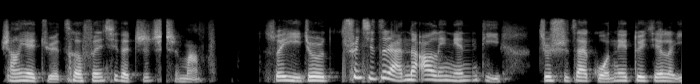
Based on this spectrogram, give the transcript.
商业决策分析的支持嘛，所以就是顺其自然的，二零年底就是在国内对接了一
